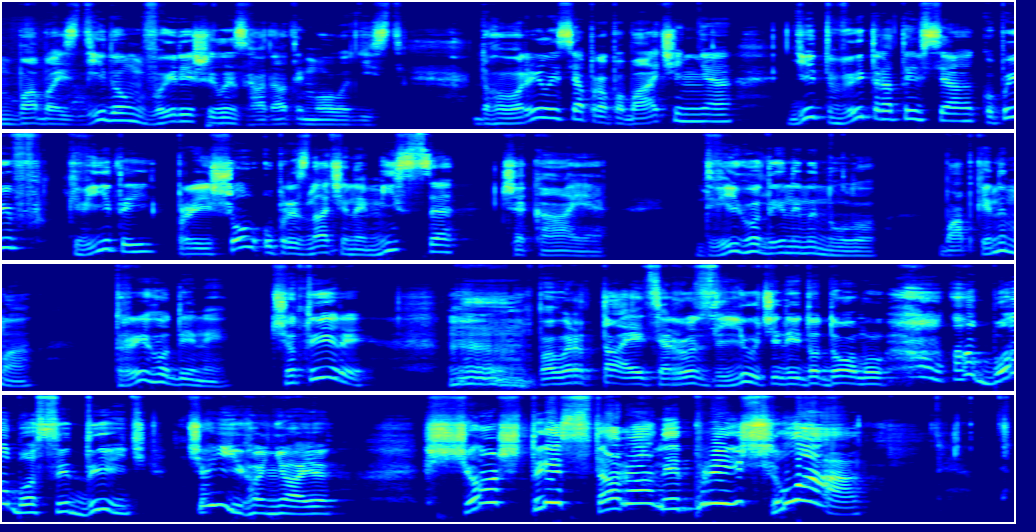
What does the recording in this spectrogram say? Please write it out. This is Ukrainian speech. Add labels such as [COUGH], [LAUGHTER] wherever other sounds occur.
Баба з дідом вирішили згадати молодість. Договорилися про побачення, дід витратився, купив квіти, прийшов у призначене місце, чекає. Дві години минуло, бабки нема. Три години, чотири. Повертається розлючений додому, а баба сидить, чаї ганяє. Що ж ти, стара, не прийшла?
